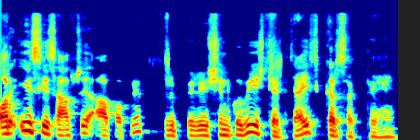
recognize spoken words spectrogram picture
और इस हिसाब से आप अपने प्रिपरेशन को भी स्ट्रेटजाइज कर सकते हैं।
